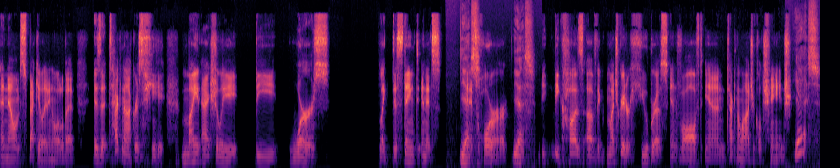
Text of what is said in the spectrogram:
and now I'm speculating a little bit. Is that technocracy might actually be worse, like distinct in its yes. and its horror. Yes. Be- because of the much greater hubris involved in technological change. Yes.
